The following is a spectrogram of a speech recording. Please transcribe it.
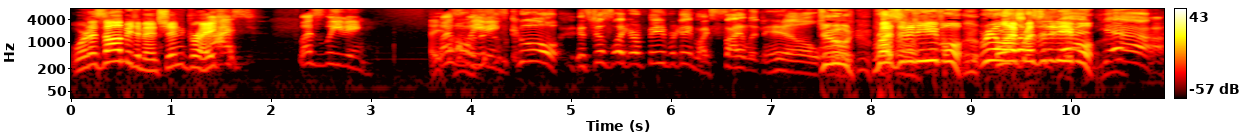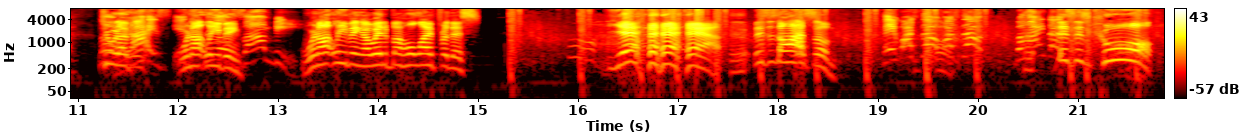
we're in a zombie dimension, great. Guys, let's leaving. Let's Oh, this leaving. is cool. It's just like our favorite game, like Silent Hill. Dude, Resident Evil! Real Or life Left 4 Resident Dead, Evil! Yeah. Dude, no, I'm- guys, we're it's not real leaving. Zombie. We're not leaving, I waited my whole life for this. Yeah! This is awesome! Hey, watch out! Watch out! Behind us. This is cool!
